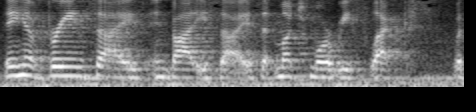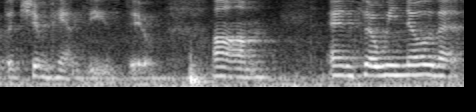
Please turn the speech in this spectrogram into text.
they have brain size and body size that much more reflects what the chimpanzees do. Um, and so we know that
